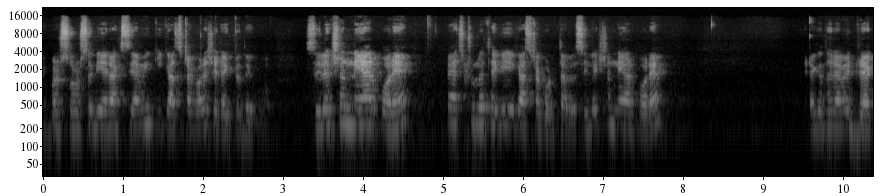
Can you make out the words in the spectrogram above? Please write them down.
একবার সোর্সে দিয়ে রাখছি আমি কি কাজটা করে সেটা একটু দেখব। সিলেকশন নেয়ার পরে প্যাচ টুলে থেকে এই কাজটা করতে হবে। সিলেকশন নেয়ার পরে এটাকে ধরে আমি ড্র্যাগ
